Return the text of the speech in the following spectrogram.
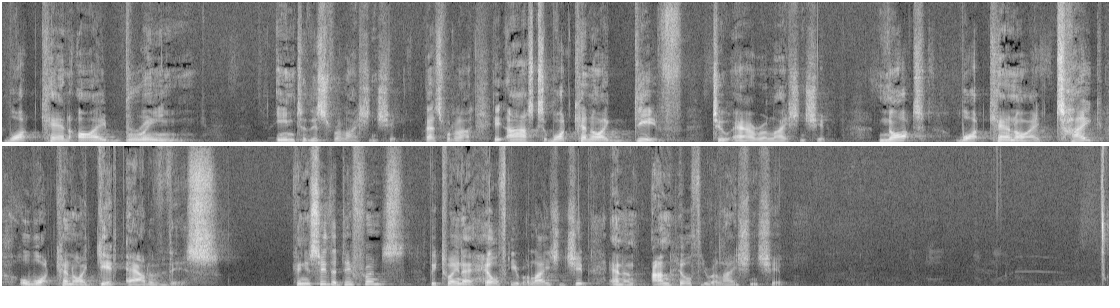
What can I bring into this relationship? That's what it asks. It asks, What can I give to our relationship? Not, What can I take or what can I get out of this? Can you see the difference? Between a healthy relationship and an unhealthy relationship. I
